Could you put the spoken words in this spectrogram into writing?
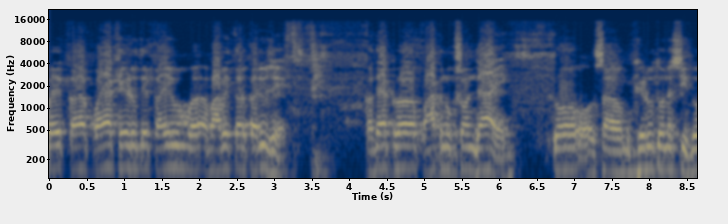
ભાઈ કયા ખેડૂતે કયું વાવેતર કર્યું છે. કદાચ પાક નુકસાન જાય તો ખેડૂતોને સીધો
